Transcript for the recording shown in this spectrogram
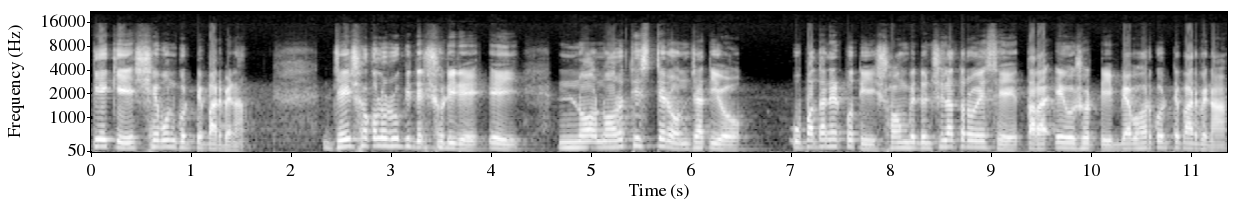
কে কে সেবন করতে পারবে না। যে সকল রোগীদের শরীরে এই নরথিস্টেরন জাতীয় উপাদানের প্রতি সংবেদনশীলতা রয়েছে, তারা এই ওষুধটি ব্যবহার করতে পারবে না।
